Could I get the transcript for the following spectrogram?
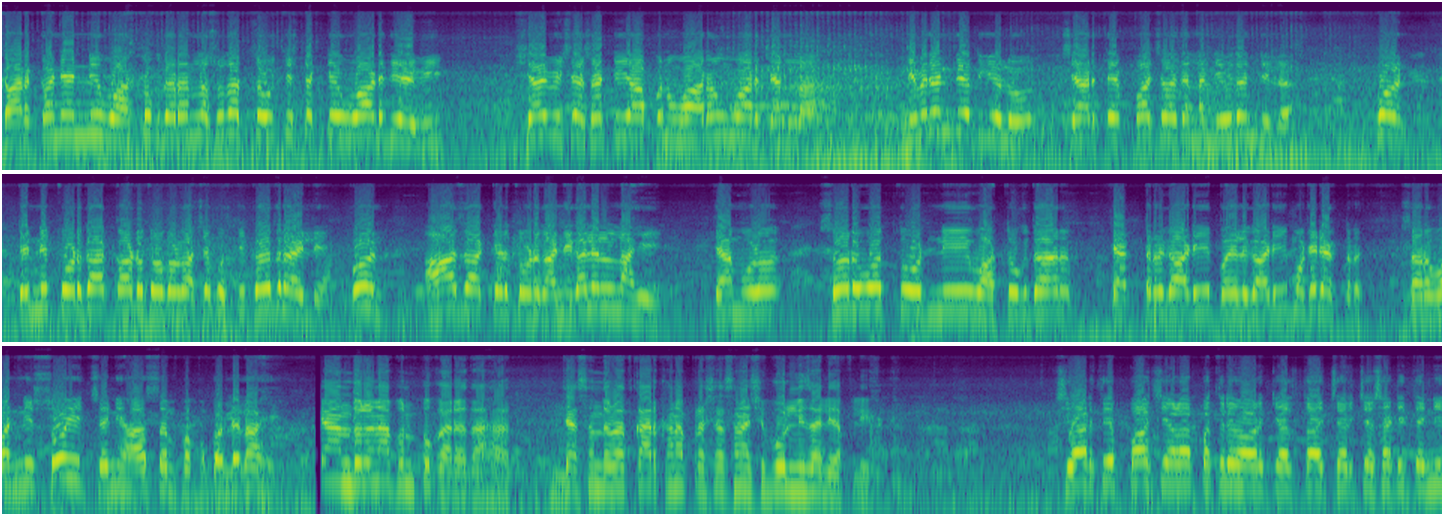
कारखान्यांनी वाहतूकदारांना सुद्धा चौतीस टक्के वाढ द्यावी. ह्या विषयासाठी आपण वारंवार त्यांना निवेदन देत गेलो. चार ते पाच वेळा त्यांना निवेदन दिलं. पण त्यांनी तोडगा काढू तोडगा अशा गोष्टी करत राहिले. पण आज अखेर तोडगा निघालेला नाही. त्यामुळं सर्व तोडणी वाहतूकदार ट्रॅक्टर गाडी बैलगाडी मोठे ट्रॅक्टर सर्वांनी सोयीच्छेने हा संप पुकारलेला आहे. ते आंदोलन आपण पुकारत आहात. त्या संदर्भात कारखाना प्रशासनाशी बोलणी झाली आपली. चार ते पाच वेळा पत्रव्यवहार केलता. चर्चेसाठी त्यांनी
